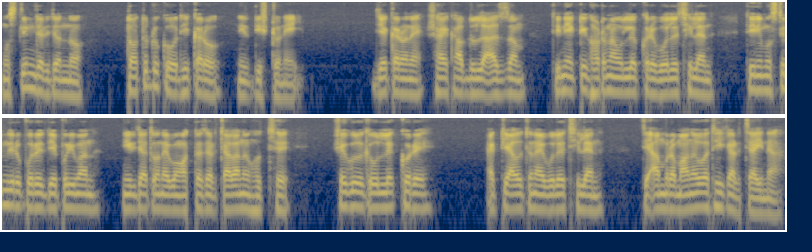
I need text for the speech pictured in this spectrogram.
মুসলিমদের জন্য ততটুকু অধিকারও নির্দিষ্ট নেই। যে কারণে শাহেখ আবদুল্লাহ আজম তিনি একটি ঘটনা উল্লেখ করে বলেছিলেন, তিনি মুসলিমদের উপরে যে পরিমাণ নির্যাতন এবং অত্যাচার চালানো হচ্ছে, সেগুলোকে উল্লেখ করে একটি আলোচনায় বলেছিলেন যে, আমরা মানবাধিকার চাই না,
